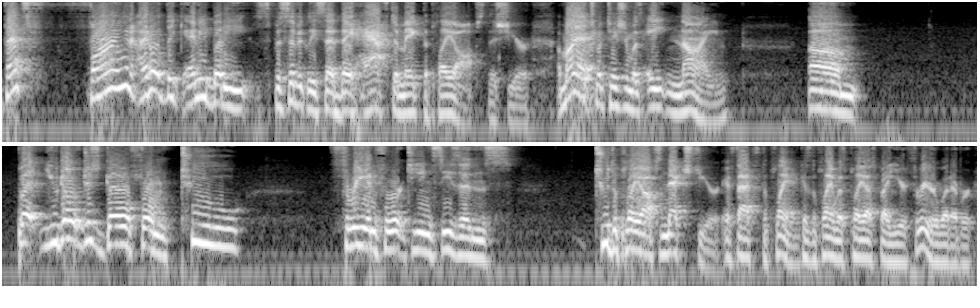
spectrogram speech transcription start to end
"That's fine." I don't think anybody specifically said they have to make the playoffs this year. My expectation was eight and nine. Um, but you don't just go from two, three and fourteen seasons to the playoffs next year if that's the plan because the plan was playoffs by year three or whatever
